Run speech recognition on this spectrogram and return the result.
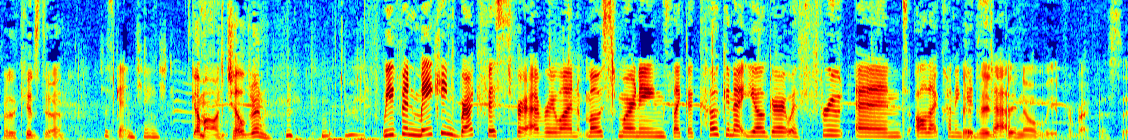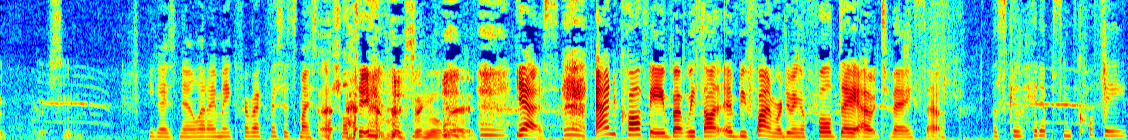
What are the kids doing? Just getting changed. Come on, children. We've been making breakfast for everyone most mornings, like a coconut yogurt with fruit and all that kind of They, good they, stuff. they know what we eat for breakfast. They've, they've seen You guys know what I make for breakfast? It's my specialty. every single day. yes, and coffee, but we thought it'd be fun. We're doing a full day out today, so let's go hit up some coffee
